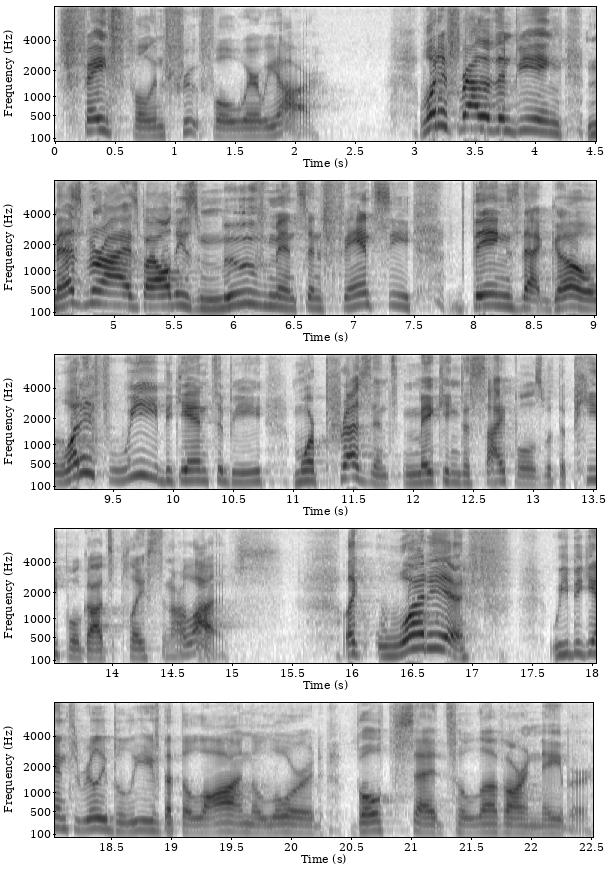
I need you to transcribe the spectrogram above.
faithful and fruitful where we are? What if rather than being mesmerized by all these movements and fancy things that go, what if we began to be more present making disciples with the people God's placed in our lives? Like, what if we began to really believe that the law and the Lord both said to love our neighbor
